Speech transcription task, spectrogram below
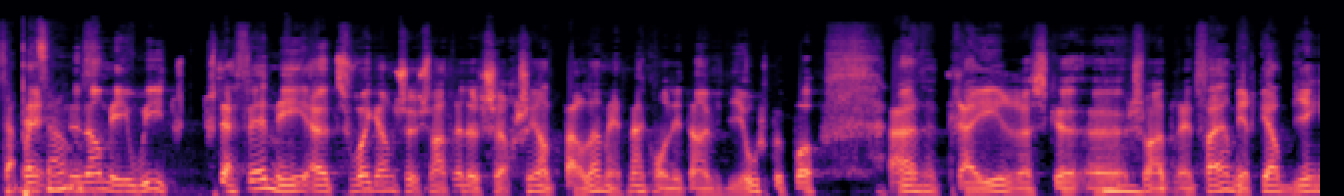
Ça n'a pas de ben, sens. Non, mais oui, tout, à fait. Mais euh, tu vois, quand je, suis en train de le chercher en te parlant maintenant qu'on est en vidéo. Je peux pas hein, trahir ce que euh, hmm. je suis en train de faire. Mais regarde bien.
